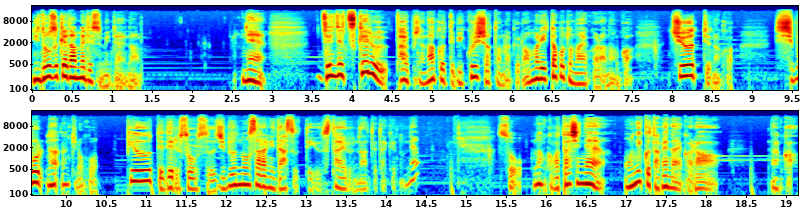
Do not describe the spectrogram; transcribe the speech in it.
二度漬けダメですみたいな。ねえ全然つけるタイプじゃなくってびっくりしちゃったんだけど、あんまり行ったことないからなんか、チューってなんか、絞る、なんていうのこう、ピューって出るソースを自分のお皿に出すっていうスタイルになってたけどね。そうなんか私ねお肉食べないからなんか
